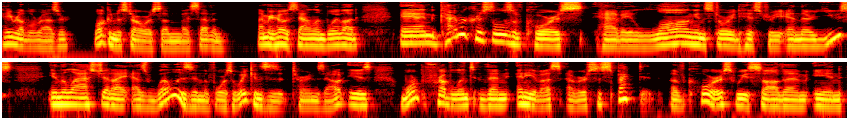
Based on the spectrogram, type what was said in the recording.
Hey, Rebel Rouser. Welcome to Star Wars 7 by 7 I'm your host, Allen Voivod. And Kyber crystals, of course, have a long and storied history, and their use in The Last Jedi, as well as in The Force Awakens, as it turns out, is more prevalent than any of us ever suspected. Of course, we saw them in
